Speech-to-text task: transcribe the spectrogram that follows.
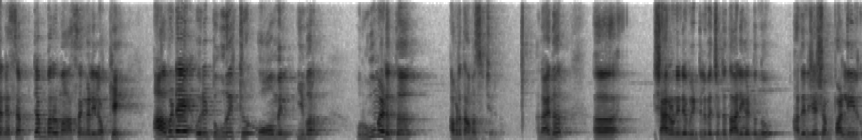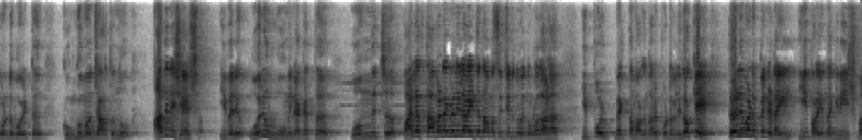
തന്നെ സെപ്റ്റംബർ മാസങ്ങളിലൊക്കെ അവിടെ ഒരു ടൂറിസ്റ്റ് ഹോമിൽ ഇവർ റൂമെടുത്ത് അവിടെ താമസിച്ചിരുന്നു. അതായത് ഷാരോണിന്റെ വീട്ടിൽ വെച്ചിട്ട് താലി കെട്ടുന്നു അതിനുശേഷം പള്ളിയിൽ കൊണ്ടുപോയിട്ട് കുങ്കുമം ചാർത്തുന്നു അതിനുശേഷം ഇവർ ഒരു റൂമിനകത്ത് ഒന്നിച്ച് പല തവണകളിലായിട്ട് താമസിച്ചിരുന്നു എന്നുള്ളതാണ് ഇപ്പോൾ വ്യക്തമാകുന്ന റിപ്പോർട്ടുകൾ. ഇതൊക്കെ തെളിവെടുപ്പിനിടയിൽ ഈ പറയുന്ന ഗ്രീഷ്മ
